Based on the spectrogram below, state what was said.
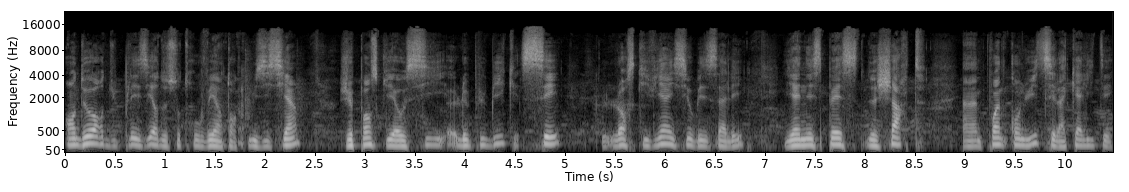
en dehors du plaisir de se retrouver en tant que musicien, je pense qu'il y a aussi le public sait lorsqu'il vient ici au Baiser Salé, il y a une espèce de charte, un point de conduite, c'est la qualité.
